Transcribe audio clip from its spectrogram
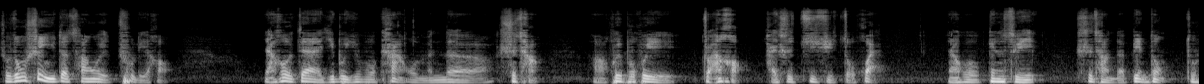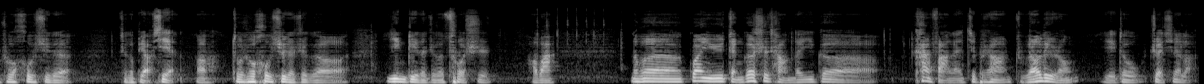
手中剩余的仓位处理好，然后再一步一步看我们的市场啊会不会转好，还是继续走坏，然后跟随市场的变动，做出后续的这个表现啊，做出后续的这个应对的这个措施，好吧？那么关于整个市场的一个看法呢，基本上主要内容也都这些了。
